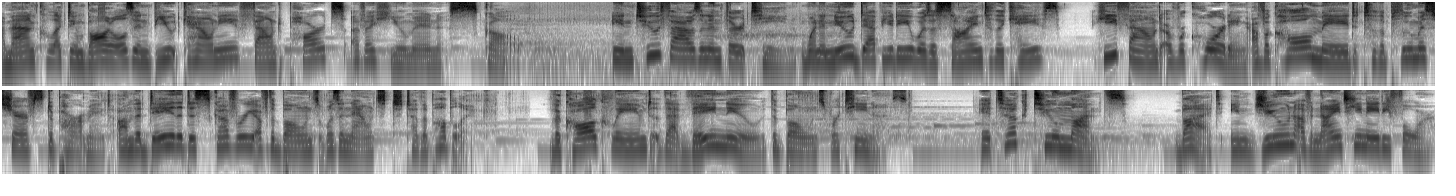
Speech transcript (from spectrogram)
a man collecting bottles in Butte County found parts of a human skull. In 2013, when a new deputy was assigned to the case, he found a recording of a call made to the Plumas Sheriff's Department on the day the discovery of the bones was announced to the public. The call claimed that they knew the bones were Tina's. It took two months, but in June of 1984,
